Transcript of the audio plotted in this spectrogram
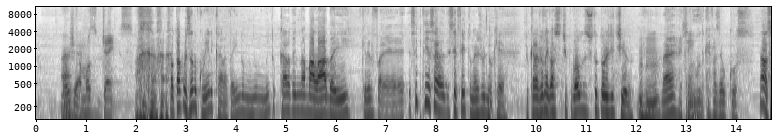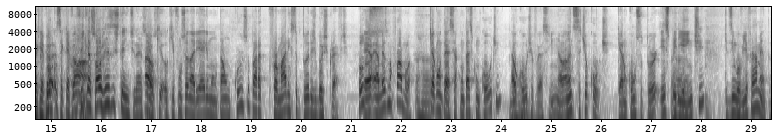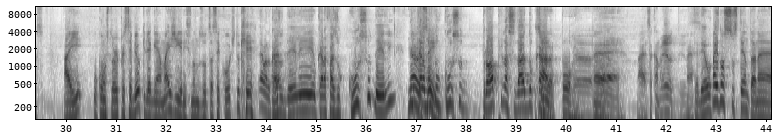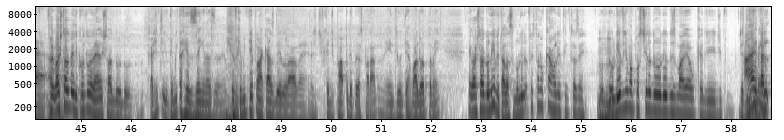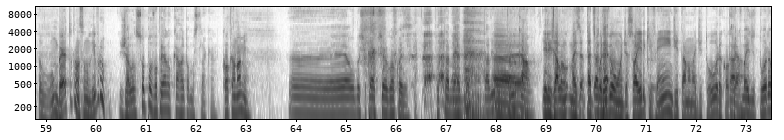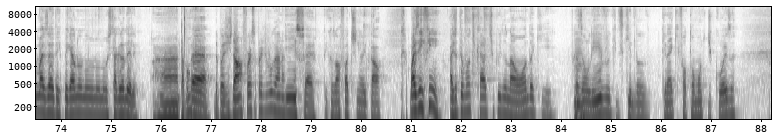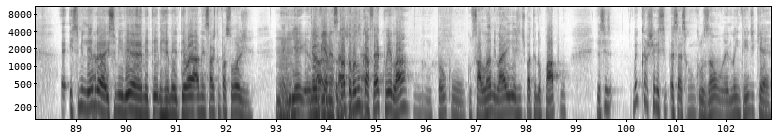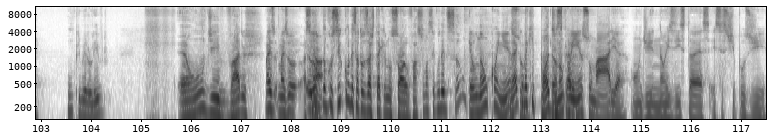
Hoje O é. famoso James. Eu tava conversando com ele, cara. Tá indo mu- muito cara, tá indo na balada aí, querendo. É, é- sempre tem essa- esse efeito, né, Júlio? Do quê? De o cara ver um negócio tipo igual dos instrutores de tiro. Uhum. Né? Aí Sim. todo mundo quer fazer o curso. Não, você quer ver, você quer ver uma. Fica só os resistentes, né? Só Ah, o, os- que, o que funcionaria é ele montar um curso para formar instrutores de bushcraft. É, é a mesma fórmula. O que acontece? Acontece com coaching, né? O coaching foi assim. né? Antes você tinha o coach, que era um consultor experiente que desenvolvia ferramentas. Aí o consultor percebeu que ele ia ganhar mais dinheiro ensinando os outros a ser coach do que. É, mas no caso dele, o cara faz o curso dele Não, e o cara monta um curso próprio na cidade do cara. Porra. É. Ah, é sacanagem. Meu Deus. É. Entendeu? Mas não se sustenta, né? Foi igual a história dele, ele contou, né? A história do. do- A gente tem muita resenha, né? Porque eu fiquei muito tempo na casa dele lá, né? A gente fica de papo depois das paradas, entre um intervalo e outro também. É igual a história do livro, ele tá lançando o livro. Eu falei, tá no carro ali, tem que trazer. O, o livro de uma apostila do, do, do Ismael, que é de, de, de Ah, tá, o Humberto tá lançando um livro? Já lançou? Pô, vou pegar no carro ali pra mostrar, cara. Qual que é o nome? Ah, é o Bushcraft alguma coisa. Puta merda. Tá ali, tá no carro. Ele já mas tá disponível onde? É só ele que vende? Tá numa editora? Qual Tá é? com uma editora, mas é, tem que pegar no, no, no Instagram dele. Ah, tá bom. É, Depois a gente dá uma força pra divulgar, né? isso, é. Tem que fazer uma fotinha e tal. Mas enfim, aí já tem um monte de cara, tipo, indo na onda que fazer um livro, que diz que, que, né, que faltou um monte de coisa. É, isso me lembra, isso me, veio remeter, me remeteu a, a mensagem que tu passou hoje. Uhum. É, e aí, Eu vi a Eu mensagem, tava tomando um é. café com ele lá, um pão com, com salame lá e a gente batendo papo. Ele assim, como é que o cara chega a esse- essa, essa conclusão? Ele não entende que é um primeiro livro. É um de vários. Mas, mas o- assim, eu não, ó, não consigo condensar todas as técnicas no só. Eu faço uma segunda edição. eu não conheço. Né? Como é que pode Eu isso, não cara? conheço uma área onde não exista es- esses tipos de.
